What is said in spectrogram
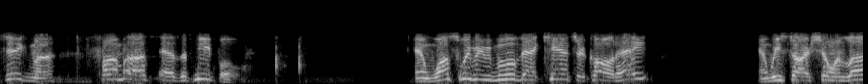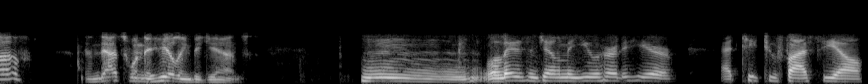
stigma from us as a people. And once we remove that cancer called hate and we start showing love, and that's when the healing begins. Hmm. Well, ladies and gentlemen, you heard it here at T25CL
